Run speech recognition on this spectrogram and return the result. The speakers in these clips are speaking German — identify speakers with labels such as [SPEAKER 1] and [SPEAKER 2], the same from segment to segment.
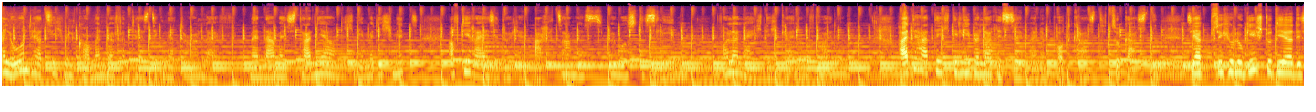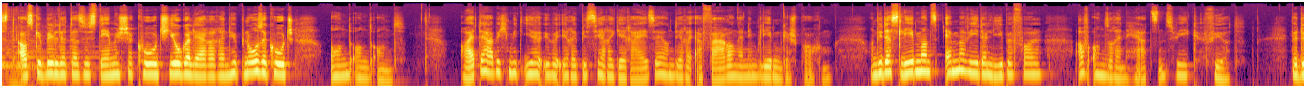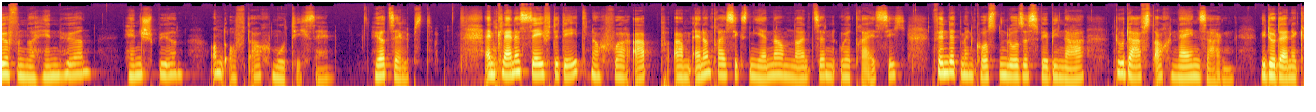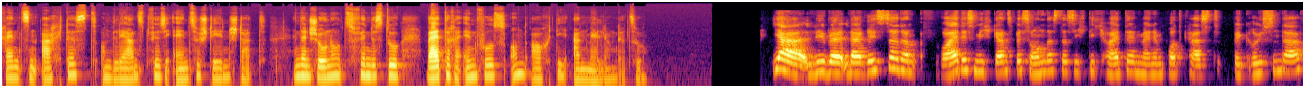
[SPEAKER 1] Hallo und herzlich willkommen bei Fantastic Natural Life. Mein Name ist Tanja und ich nehme dich mit auf die Reise durch ein achtsames, bewusstes Leben voller Leichtigkeit und Freude. Heute hatte ich die liebe Larisse in meinem Podcast zu Gast. Sie hat Psychologie studiert, ist ausgebildeter systemischer Coach, Yogalehrerin, Hypnosecoach und, und, und. Heute habe ich mit ihr über ihre bisherige Reise und ihre Erfahrungen im Leben gesprochen und wie das Leben uns immer wieder liebevoll auf unseren Herzensweg führt. Wir dürfen nur hinhören, hinspüren und oft auch mutig sein. Hört selbst. Ein kleines Save the Date noch vorab. Am 31. Jänner um 19.30 Uhr findet mein kostenloses Webinar Du darfst auch Nein sagen, wie du deine Grenzen achtest und lernst für sie einzustehen statt. In den Shownotes findest du weitere Infos und auch die Anmeldung dazu. Ja, liebe Larissa, dann freut es mich ganz besonders, dass ich dich heute in meinem Podcast begrüßen darf.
